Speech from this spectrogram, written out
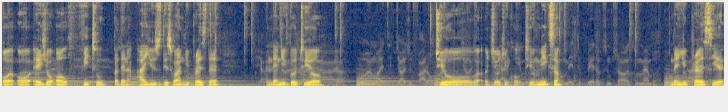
or, or ASIO4ALL V2 but then I use this one. You press there and then you go to your to your what you call to your mixer. Then you press here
